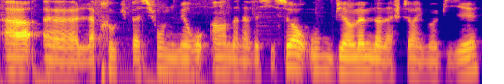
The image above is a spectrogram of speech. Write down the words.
à euh, la préoccupation numéro un d'un investisseur ou bien même d'un acheteur immobilier.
